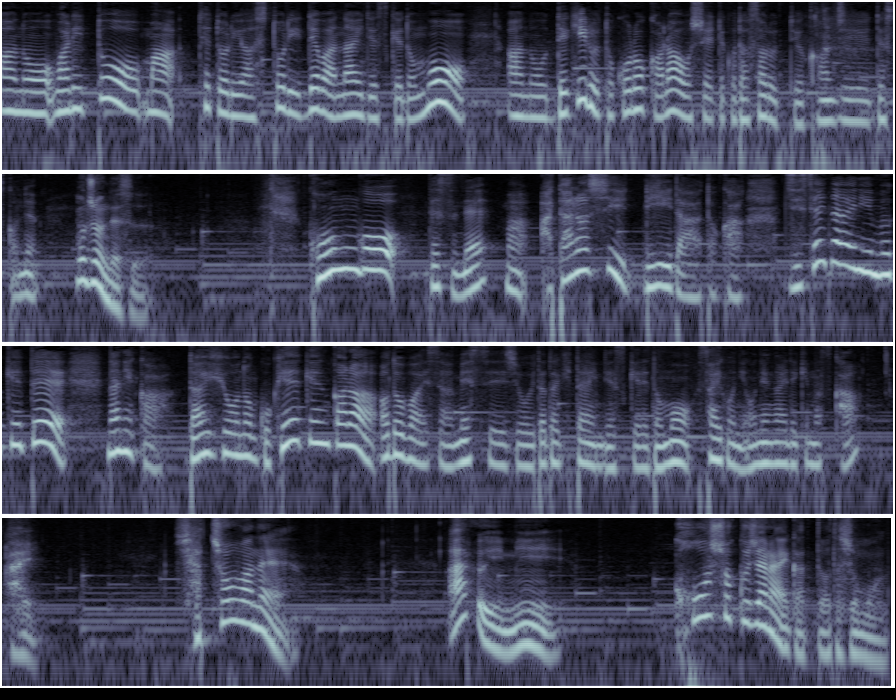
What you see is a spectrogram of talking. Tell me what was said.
あの割と、まあ、手取り足取りではないですけどもあのできるところから教えてくださるっていう感じですかね。もちろんです今後ですね、まあ、新しいリーダーとか次世代に向けて何か代表のご経験からアドバイスやメッセージをいただきたいんですけれども最後にお願いできますか？はい。社長はねある意味公職じゃないかって私思う。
